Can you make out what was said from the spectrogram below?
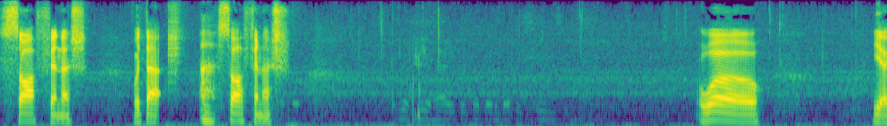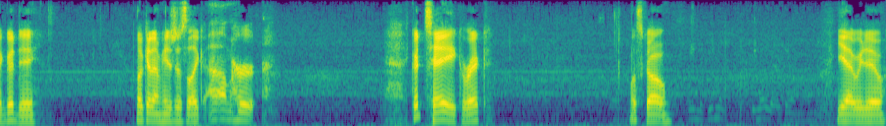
Soft finish. With that uh, soft finish. Whoa. Yeah, good D. Look at him. He's just like, I'm hurt. Good take, Rick. Let's go. We, we know, we know their game, go. Yeah, we do.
